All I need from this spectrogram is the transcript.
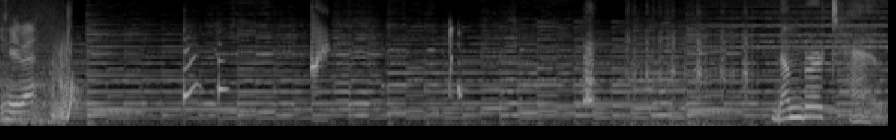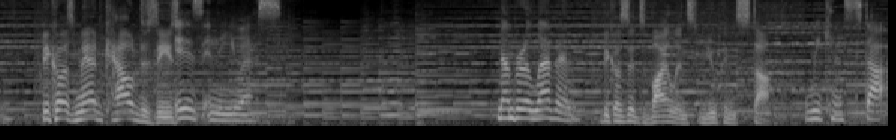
You hear that? Number 10. Because mad cow disease. Is in the U.S. Number 11. Because it's violence you can stop. We can stop.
